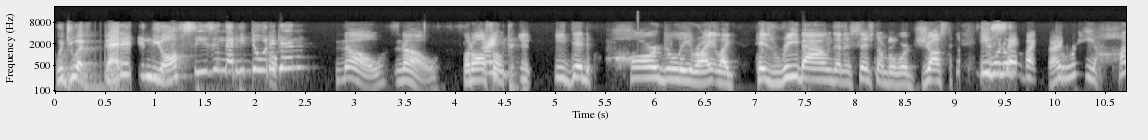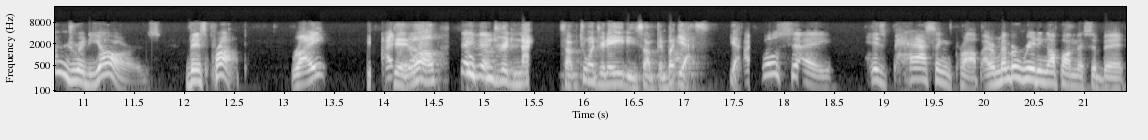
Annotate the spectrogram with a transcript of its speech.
Would you have bet it in the offseason that he'd do it again? No, no. But also, Right. he, he did hardly right. Like his rebound and assist number were just. He Just went over by right? 300 yards. This prop, right? I, Did I- well, say this. 290 something, 280 something. But yes, yeah. I will say his passing prop. I remember reading up on this a bit.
